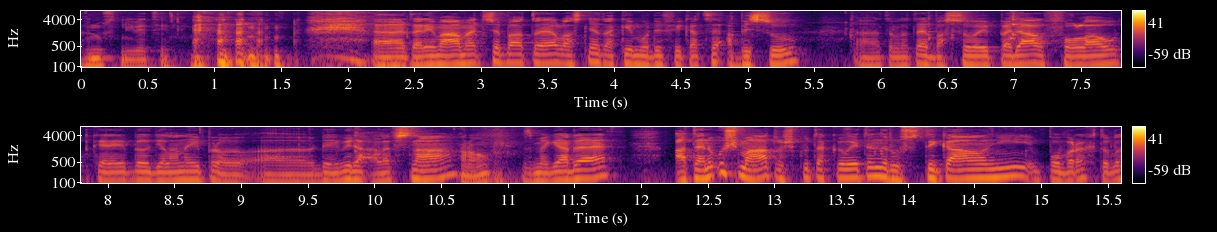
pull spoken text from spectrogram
hnusné věci. Eh, tady máme třeba, to je vlastně taky modifikace Abyssu, eh, Tohle je basový pedál Fallout, který byl dělaný pro uh, Davida Alefsna ano. z Megadeth. A ten už má trošku takový ten rustikální povrch. Tohle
